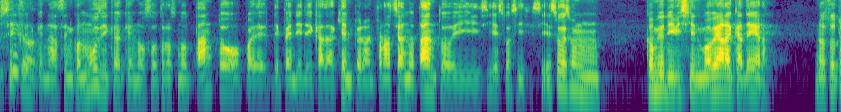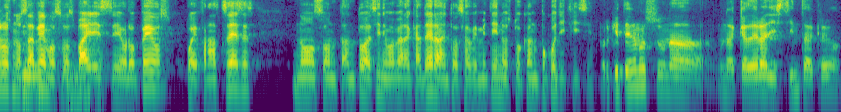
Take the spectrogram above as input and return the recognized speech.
Sí, sí, música. que nacen con música, que nosotros no tanto, pues depende de cada quien, pero en Francia no tanto. Y sí, eso sí, sí, eso es un cambio difícil, mover la cadera. Nosotros no sabemos, los bailes europeos, pues franceses, no son tanto así de mover la cadera, entonces obviamente nos toca un poco difícil. Porque tenemos una, una cadera distinta, creo.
